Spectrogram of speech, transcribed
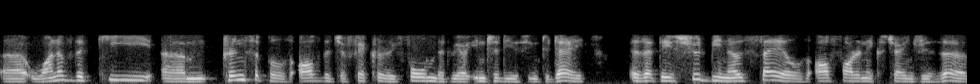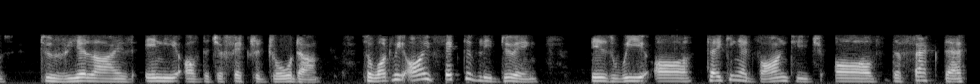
Uh, one of the key um, principles of the GFECRA reform that we are introducing today is that there should be no sales of foreign exchange reserves to realize any of the GFECRA drawdown. So what we are effectively doing is we are taking advantage of the fact that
